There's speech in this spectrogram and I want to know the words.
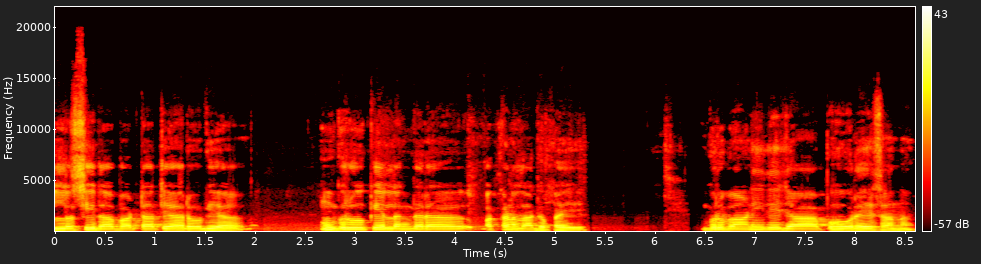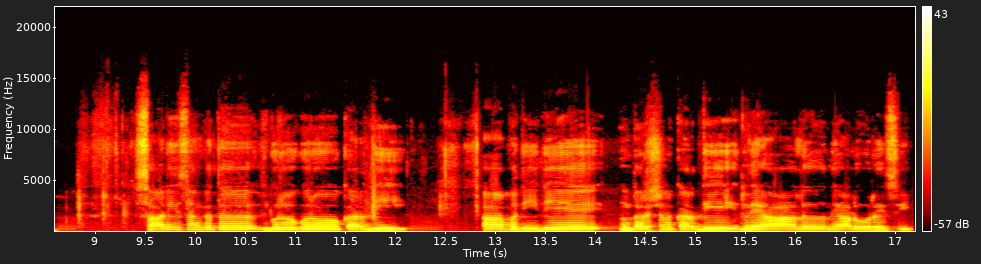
ਲੱਸੀ ਦਾ ਬਾਟਾ ਤਿਆਰ ਹੋ ਗਿਆ। ਗੁਰੂ ਕੇ ਲੰਗਰ ਪੱਕਣ ਲੱਗ ਪਏ। ਗੁਰਬਾਣੀ ਦੇ ਜਾਪ ਹੋ ਰਹੇ ਸਨ। ਸਾਰੀ ਸੰਗਤ ਗੁਰੂ ਗੁਰੂ ਕਰਦੀ, ਆਪ ਜੀ ਦੇ ਦਰਸ਼ਨ ਕਰਦੀ, ਨਿਹਾਲ ਨਿਹਾਲ ਹੋ ਰਹੀ ਸੀ।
